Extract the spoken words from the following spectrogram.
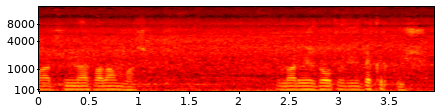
parfümler falan var. Bunlar %30 %40'mış.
